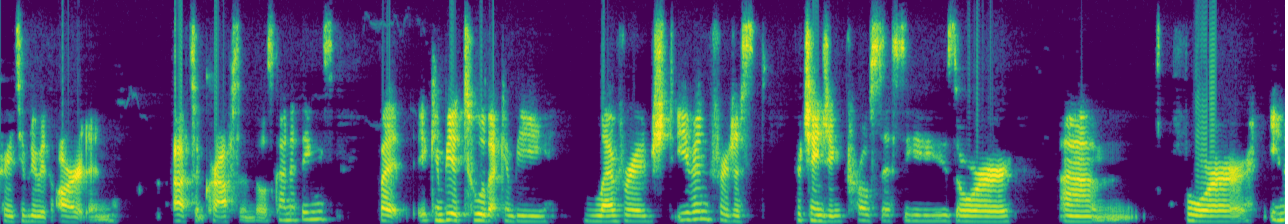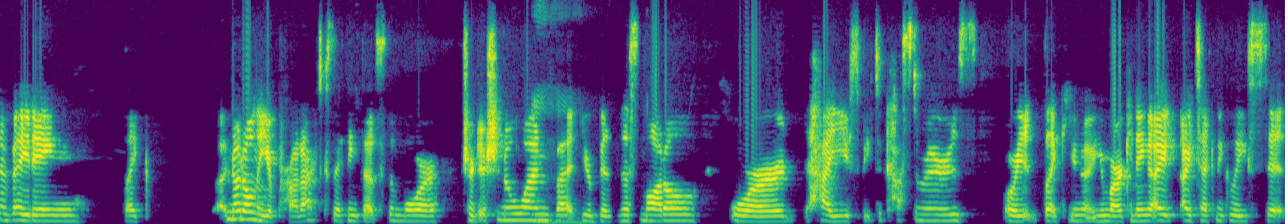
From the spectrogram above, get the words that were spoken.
creativity with art and arts and crafts and those kind of things. But it can be a tool that can be leveraged even for just for changing processes or um, for innovating like not only your product because I think that's the more traditional one, mm-hmm. but your business model or how you speak to customers or like, you know, your marketing. I, I technically sit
